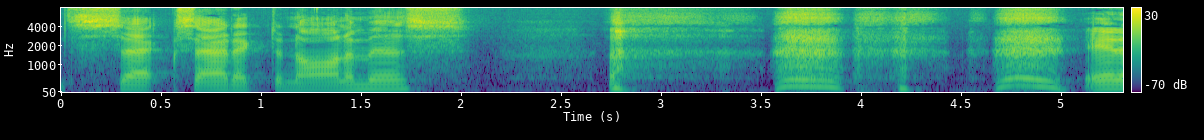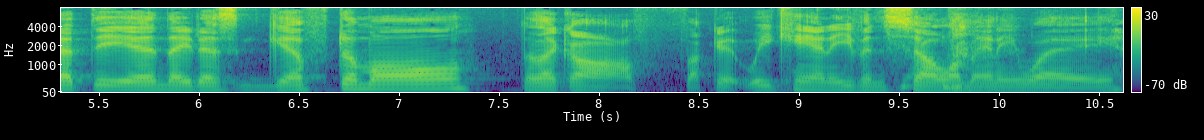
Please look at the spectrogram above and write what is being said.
sex addict anonymous. and at the end, they just gift them all. They're like, "Oh, fuck it, we can't even sell them anyway.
